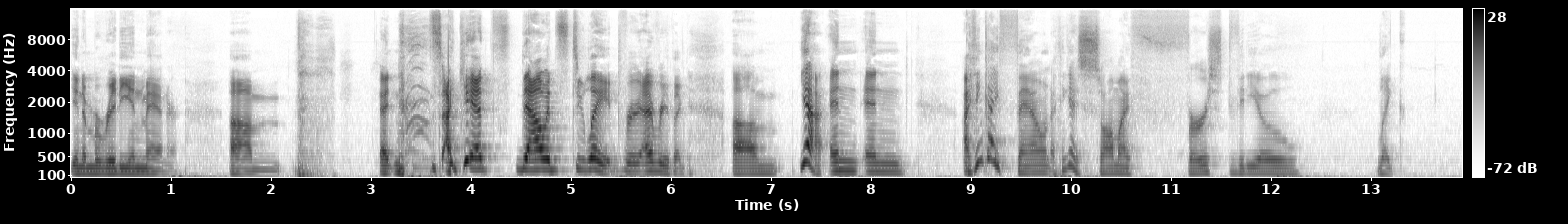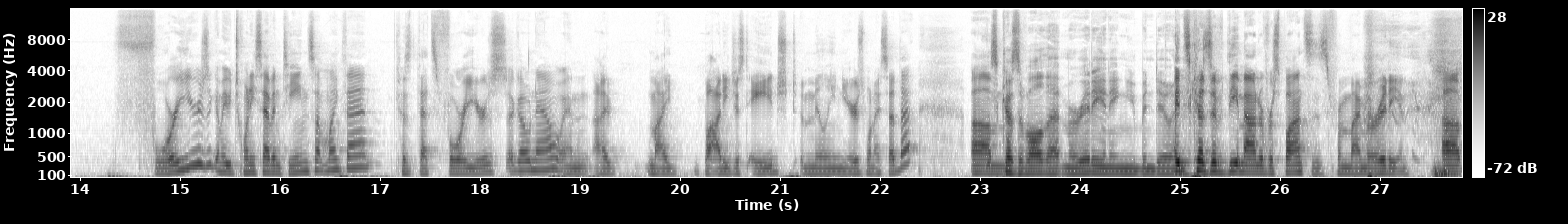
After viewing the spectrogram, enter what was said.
in a meridian manner. Um, and I can't now. It's too late for everything. Um, yeah, and and I think I found. I think I saw my first video like four years ago, maybe 2017, something like that, because that's four years ago now, and I my body just aged a million years when I said that. Um, It's because of all that meridianing you've been doing. it's because of the amount of responses from my meridian. Um,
